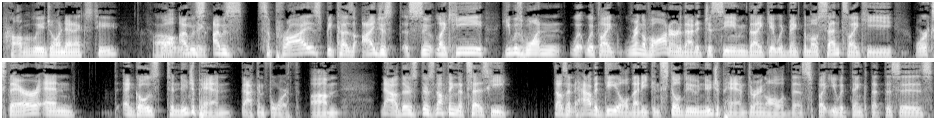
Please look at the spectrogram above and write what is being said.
probably joined NXT? well, I was think? I was surprised because I just assumed like he he was one with, with like Ring of Honor that it just seemed like it would make the most sense. Like he works there and and goes to New Japan back and forth. Um, now there's there's nothing that says he doesn't have a deal that he can still do New Japan during all of this, but you would think that this is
